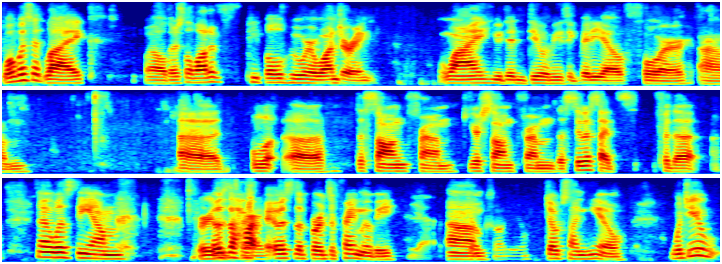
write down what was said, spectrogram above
What was it like? Well, there's a lot of people who are wondering why you didn't do a music video for um, uh, uh, the song from your song from the Suicides for the no, it was the um Birds it was the heart. It was the Birds of Prey movie. Yeah. Um, Jokes on you. jokes on you. Would you?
